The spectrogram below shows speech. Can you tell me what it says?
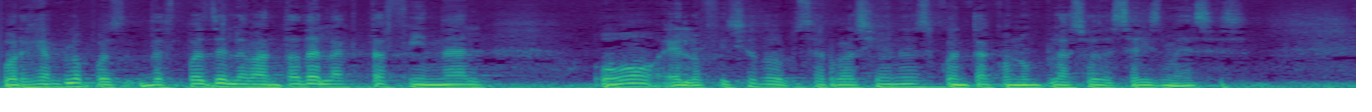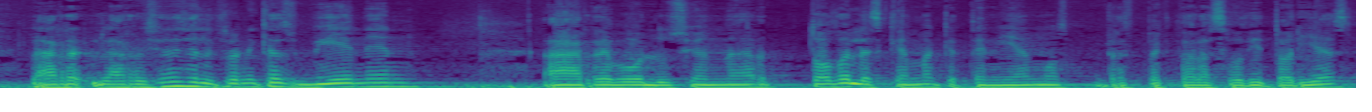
Por ejemplo, pues después de levantar el acta final o el oficio de observaciones cuenta con un plazo de seis meses. las revisiones electrónicas vienen a revolucionar todo el esquema que teníamos respecto a las auditorías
